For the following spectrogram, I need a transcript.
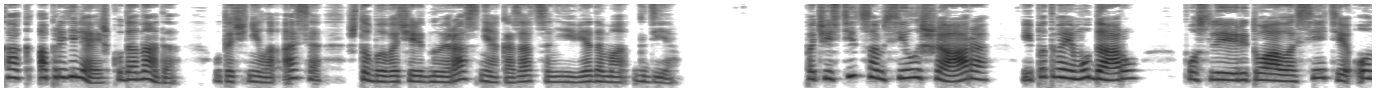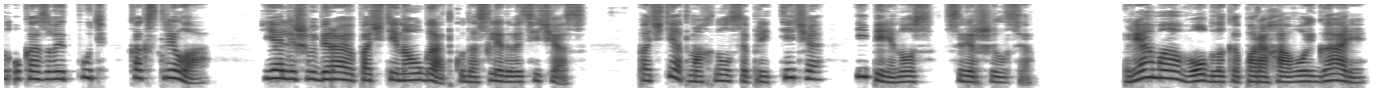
Как определяешь, куда надо?» — уточнила Ася, чтобы в очередной раз не оказаться неведомо где. «По частицам силы Шиара и по твоему дару. После ритуала сети он указывает путь, как стрела. Я лишь выбираю почти наугад, куда следовать сейчас». Почти отмахнулся предтеча, и перенос свершился. Прямо в облако пороховой гари,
